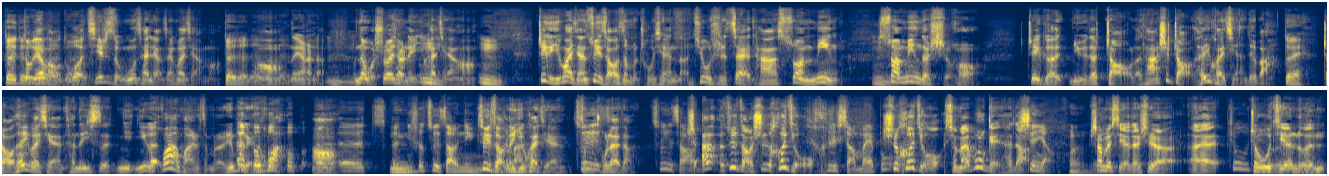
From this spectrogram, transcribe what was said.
对对对都给老多，其实总共才两三块钱嘛。对对对对啊那样的。那我说一下那一块钱哈，嗯，这个一块钱最早怎么出现的？就是在他算命算命的时候。这个女的找了他，是找了他一块钱对吧？对，找他一块钱，他那意思你你给换换是怎么着？人不给他换不不不啊？你说最早那女最早那一块钱怎么出来的？最早是啊，最早是喝酒，是小卖部是喝酒，小卖部给他的。信仰，嗯上面写的是，哎，周周杰伦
